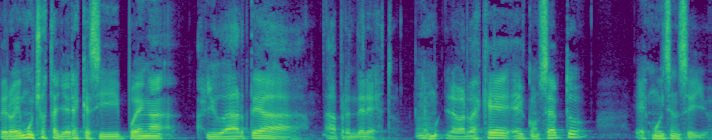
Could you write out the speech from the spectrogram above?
Pero hay muchos talleres que sí pueden ayudarte a, aprender esto. La verdad es que el concepto es muy sencillo.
